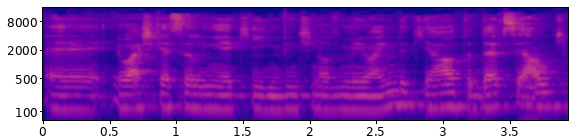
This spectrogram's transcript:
é, eu acho que essa linha aqui em 29,5 ainda que alta, deve ser algo que,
